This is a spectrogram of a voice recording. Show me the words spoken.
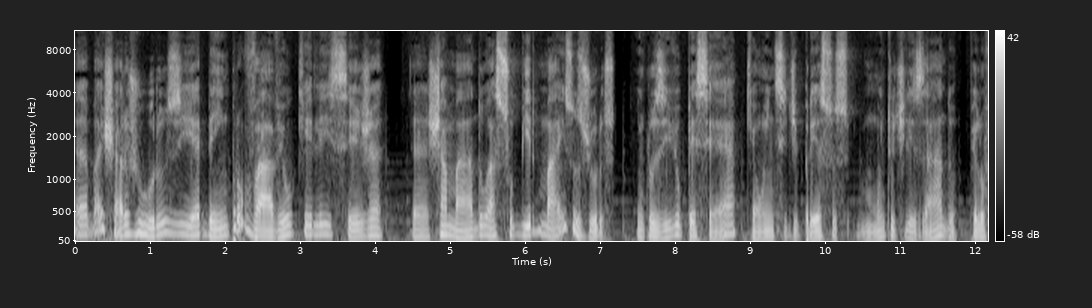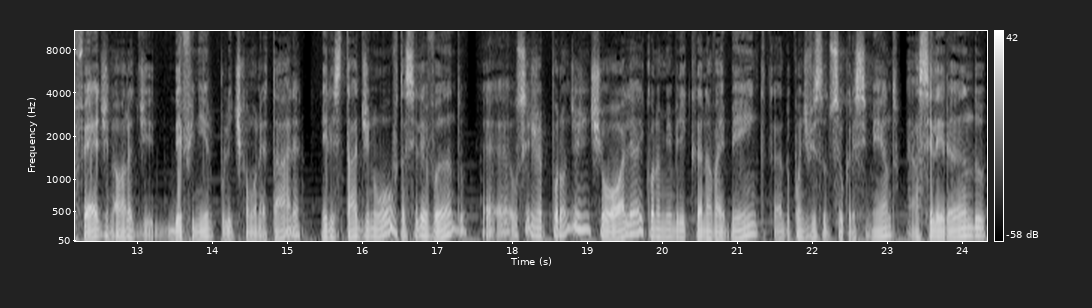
é, baixar juros e é bem provável que ele seja é, chamado a subir mais os juros. Inclusive o PCE, que é um índice de preços muito utilizado pelo Fed na hora de definir política monetária, ele está de novo, está se elevando. É, ou seja, por onde a gente olha, a economia americana vai bem, tá, do ponto de vista do seu crescimento, acelerando,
